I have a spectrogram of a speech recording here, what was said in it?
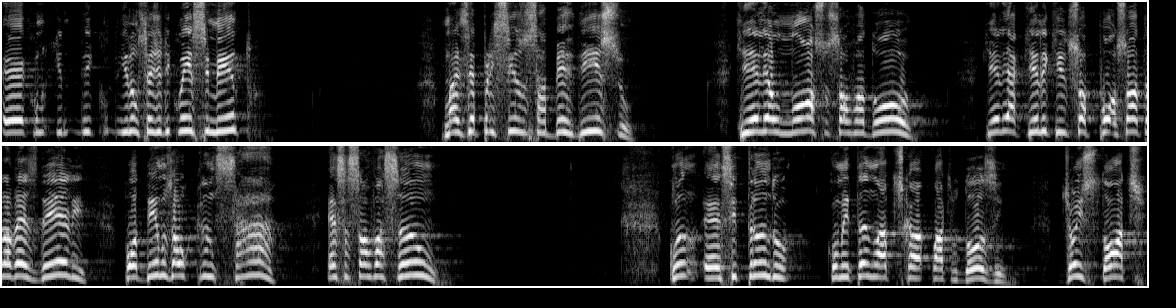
é, que não seja de conhecimento. Mas é preciso saber disso, que Ele é o nosso Salvador, que Ele é aquele que só, só através dele podemos alcançar essa salvação. Quando, é, citando, comentando Atos 4,12, John Stott,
